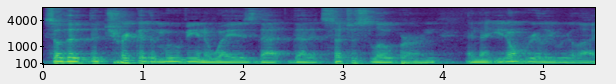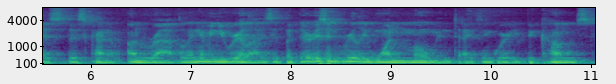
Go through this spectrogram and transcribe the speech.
So the the trick of the movie, in a way, is that that it's such a slow burn, and that you don't really realize this kind of unraveling. I mean, you realize it, but there isn't really one moment I think where he becomes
